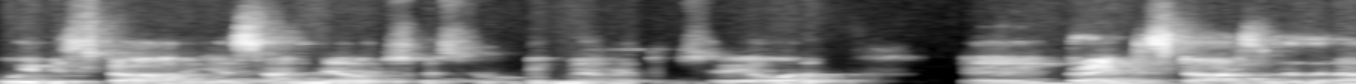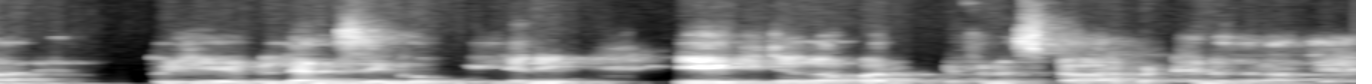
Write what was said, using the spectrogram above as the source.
कोई भी स्टार या सन है और उसके सराउंडिंग में हमें दूसरे और ब्राइट स्टार्स नज़र आ रहे हैं। तो ये एक लेंसिंग होगी, यानी एक ही जगह पर डिफरेंट स्टार इकट्ठे नज़र आते हैं।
